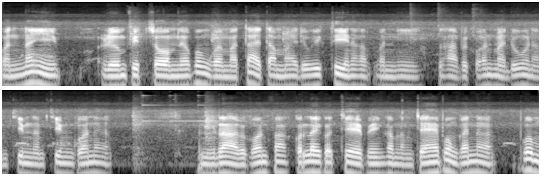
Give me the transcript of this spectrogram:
วันนี้ เริ่มปิดโซมเดี๋ยวผมก่อนมาใต้ตำให้ดูอีกทีนะครับ วันนี้ลาไปก่อนมาดูน้ำจิ้มน้ำจิ้มก่อนนะครับวันนี้ลาไปก่อนฝากกดไลค์กดแชร์เป็นกำลังใจให้ผมกันนะครับพวกม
